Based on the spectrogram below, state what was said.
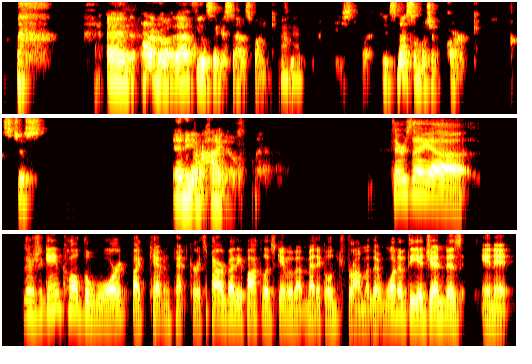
and I don't know, that feels like a satisfying conclusion mm-hmm. at least, but it's not so much an arc. It's just ending on a high note. There's a uh, there's a game called The Ward by Kevin Petker. It's a powered by the apocalypse game about medical drama. That one of the agendas in it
